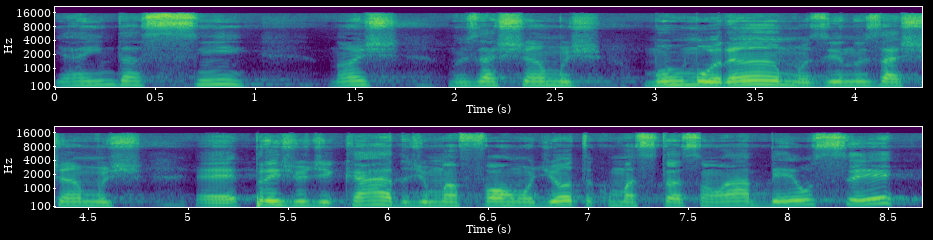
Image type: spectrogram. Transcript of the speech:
E ainda assim, nós nos achamos, murmuramos e nos achamos é, prejudicados de uma forma ou de outra com uma situação A, B ou C.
